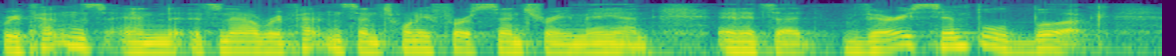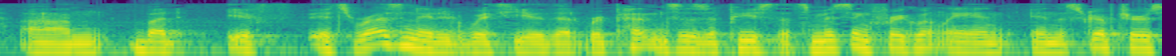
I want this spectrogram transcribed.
Repentance, and it's now Repentance and 21st Century Man. And it's a very simple book, um, but if it's resonated with you that repentance is a piece that's missing frequently in, in the scriptures,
